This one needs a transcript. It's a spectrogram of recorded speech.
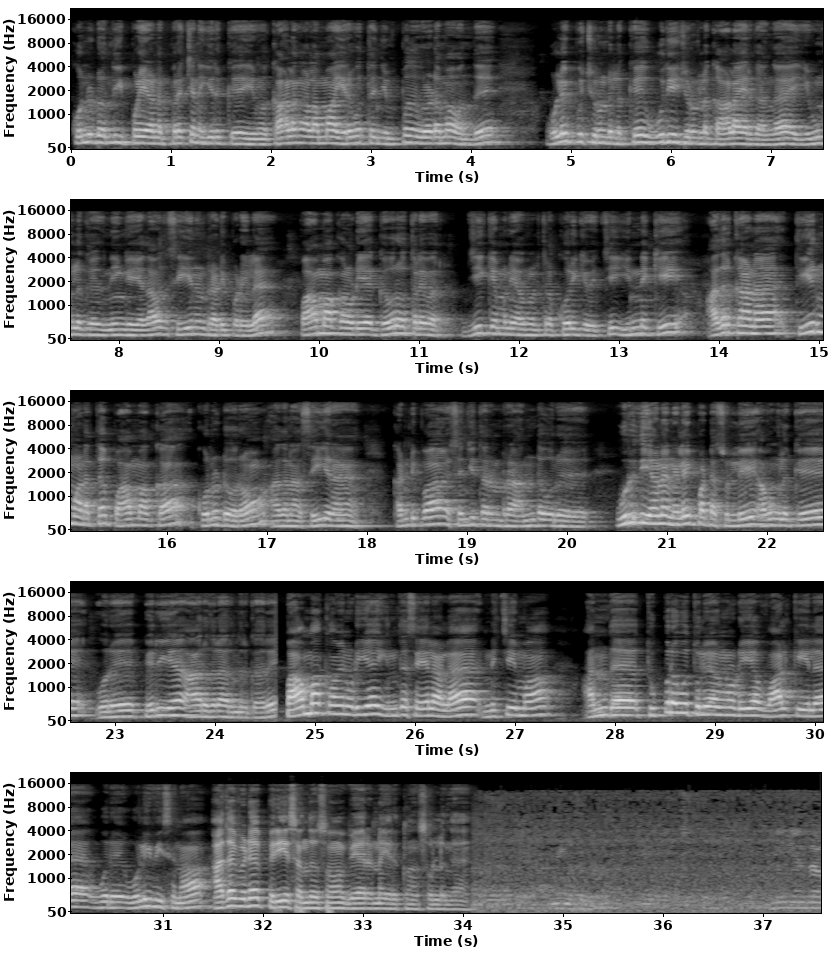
கொண்டுட்டு வந்து இப்படியான பிரச்சனை இருக்குது இவங்க காலங்காலமாக இருபத்தஞ்சி முப்பது வருடமாக வந்து உழைப்பு சுருண்டலுக்கு ஊதிய சுருண்டலுக்கு ஆளாயிருக்காங்க. இவங்களுக்கு நீங்கள் ஏதாவது செய்யணுன்ற அடிப்படையில் பாமகனுடைய கௌரவ தலைவர் ஜி. கே. மணி அவர்களிடத்தில் கோரிக்கை வச்சு இன்றைக்கி அதற்கான தீர்மானத்தை பாமக கொண்டுட்டு வரோம். அதை நான் செய்கிறேன் கண்டிப்பாக செஞ்சு தரேன்ற அந்த ஒரு உறுதியான நிலைப்பாட்டை சொல்லி அவங்களுக்கு ஒரு பெரிய ஆறுதலாக இருந்திருக்காரு. பாமகவினுடைய இந்த செயலால் நிச்சயமாக அந்த துப்புரவு தொழிலாளர்களுடைய வாழ்க்கையில் ஒரு ஒளி வீசினா அதை விட பெரிய சந்தோஷம் வேற என்ன இருக்கும் சொல்லுங்கள்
